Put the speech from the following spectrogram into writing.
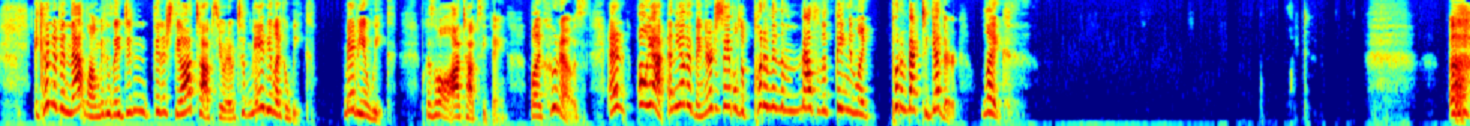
it couldn't have been that long because they didn't finish the autopsy or whatever. It took maybe like a week. Maybe a week. Because the whole autopsy thing. But like who knows? And oh yeah, and the other thing, they're just able to put him in the mouth of the thing and like put him back together. Like Ugh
